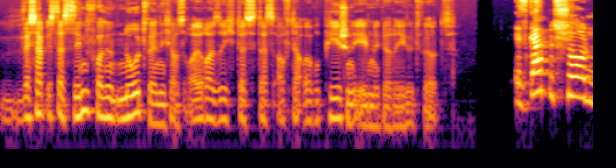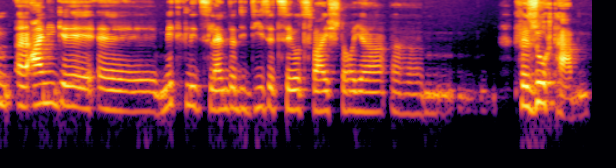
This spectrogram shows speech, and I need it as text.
Weshalb ist das sinnvoll und notwendig aus eurer Sicht, dass das auf der europäischen Ebene geregelt wird? Es gab schon äh, einige äh, Mitgliedsländer, die diese CO2-Steuer ähm, versucht haben.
